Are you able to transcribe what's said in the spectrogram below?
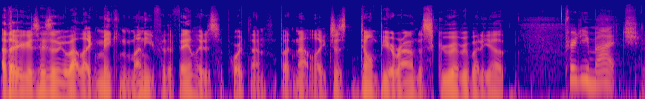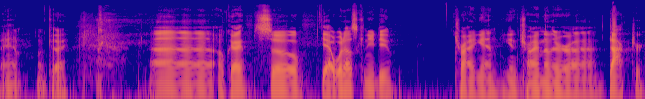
I thought you were gonna say something about like making money for the family to support them, but not like just don't be around to screw everybody up. pretty much. Damn. Okay. Uh, okay. So yeah, what else can you do? Try again. You can try another uh, doctor,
